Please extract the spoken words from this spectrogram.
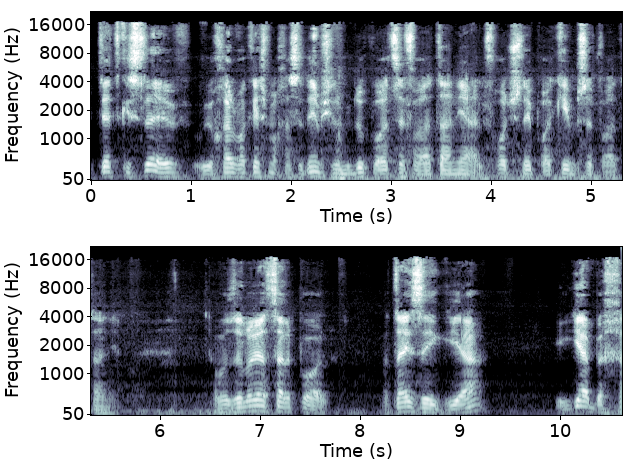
י"ט כסלו, הוא יוכל לבקש מהחסידים שילמדו כבר את ספר התניא, לפחות שני פרקים בספר התניא. אבל זה לא יצא לפועל. מתי זה הגיע? הגיע בכ'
